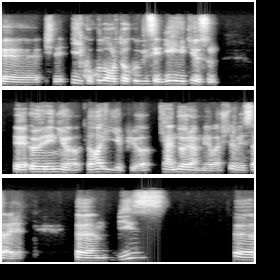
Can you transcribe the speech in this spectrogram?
e, işte ilkokul, ortaokul, lise diye eğitiyorsun. E, öğreniyor, daha iyi yapıyor, kendi öğrenmeye başlıyor vesaire. E, biz e,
